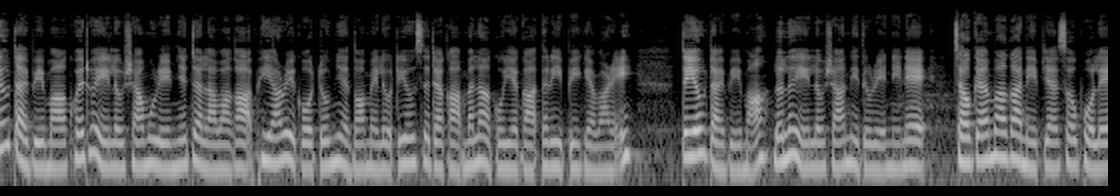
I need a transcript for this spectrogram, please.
ရုတ်တိုင်ပေမှာခွဲထွက်ရေးလှုပ်ရှားမှုတွေမြင့်တက်လာပါကဖီအားတွေကိုတိုးမြင့်သွားမယ်လို့တရုတ်စစ်တပ်ကမလ9ရက်ကတတိပေးခဲ့ပါတယ်။တရုတ်တိုင်ပေမှာလွတ်လပ်ရေးလှုပ်ရှားနေသူတွေအနေနဲ့ကြောက်ကမ်းပါကနေပြန်ဆုတ်ဖို့လဲ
